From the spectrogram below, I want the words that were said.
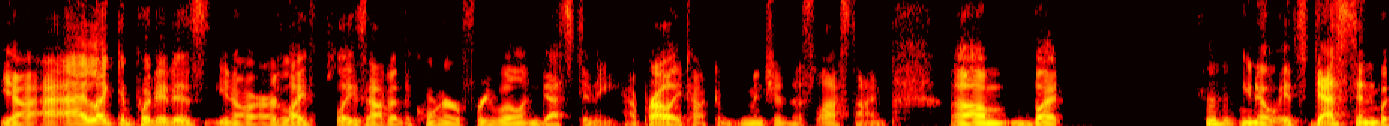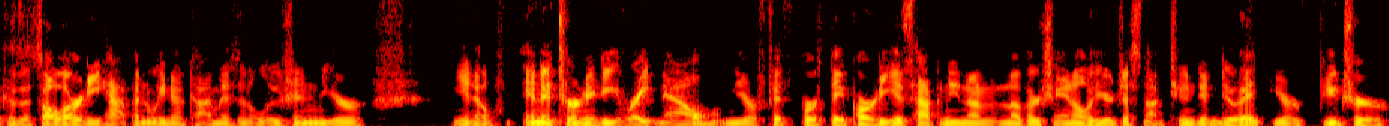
yeah, I, I, like to put it as you know, our life plays out at the corner of free will and destiny. I probably talked to mention this last time, um, but you know, it's destined because it's all already happened. We know time is an illusion. You're, you know, in eternity right now. Your fifth birthday party is happening on another channel. You're just not tuned into it. Your future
